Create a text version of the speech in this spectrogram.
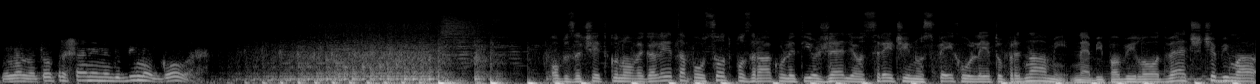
in na to vprašanje ne dobimo odgovora. Ob začetku novega leta povsod po zraku letijo želje o sreči in uspehu v letu pred nami. Ne bi pa bilo odveč, če bi, ma,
